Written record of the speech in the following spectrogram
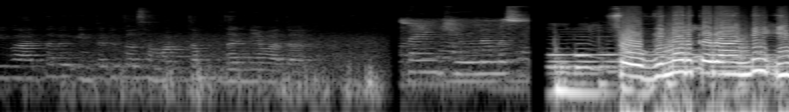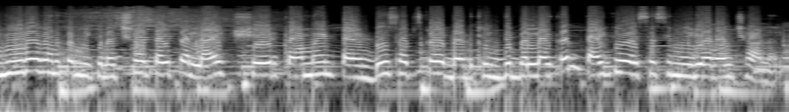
ఈ వార్తలు ఇంతటితో సమాప్తం. ధన్యవాదాలు. సో విన్నారు కదా అండి. ఈ వీడియో కనుక మీకు నచ్చినట్టయితే like share comment and do subscribe and click the bell icon. Thank you S S C media one channel.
